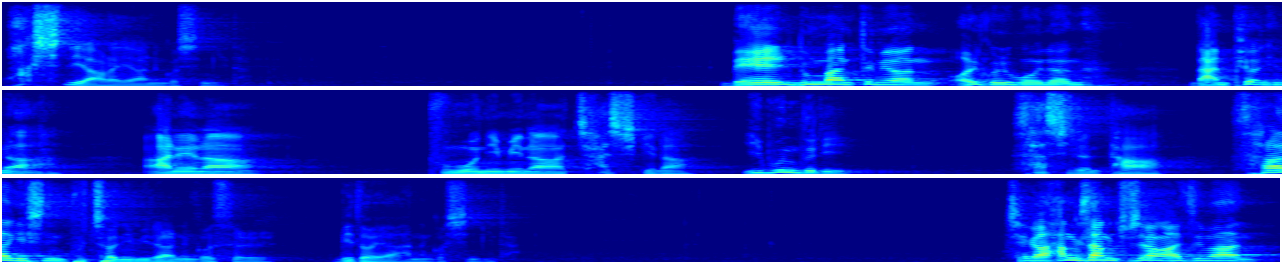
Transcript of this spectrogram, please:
확실히 알아야 하는 것입니다. 매일 눈만 뜨면 얼굴 보는 남편이나 아내나 부모님이나 자식이나 이분들이 사실은 다 살아계신 부처님이라는 것을 믿어야 하는 것입니다. 제가 항상 주장하지만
